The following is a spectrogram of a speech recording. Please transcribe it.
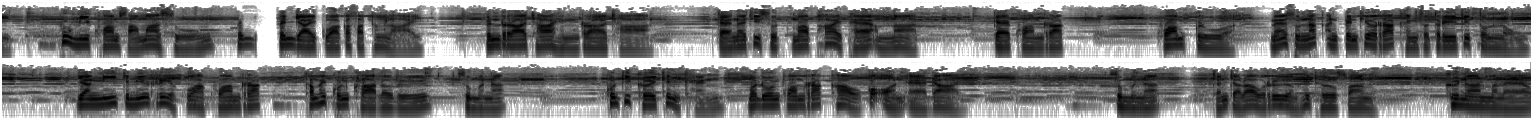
ผู้มีความสามารถสูงเป็นเป็นใหญ่กว่ากษัตริย์ทั้งหลาย เป็นราชาแห่งราชา แต่ในที่สุดมาพ่ายแพ้อำนาจ แก่ความรัก ความกลัว แม้สุนัขอันเป็นที่รักแห่งสตรีที่ตนหลง อย่างนี้จะมิเรียกว่าความรักทำให้คนขลาดเราหรือสุมาณะคนที่เคยเข้มแข็งมาโดนความรักเข้าก็อ่อนแอได้ สุมาณะ ฉันจะเล่าเรื่องให้เธอฟัง คือนานมาแล้ว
